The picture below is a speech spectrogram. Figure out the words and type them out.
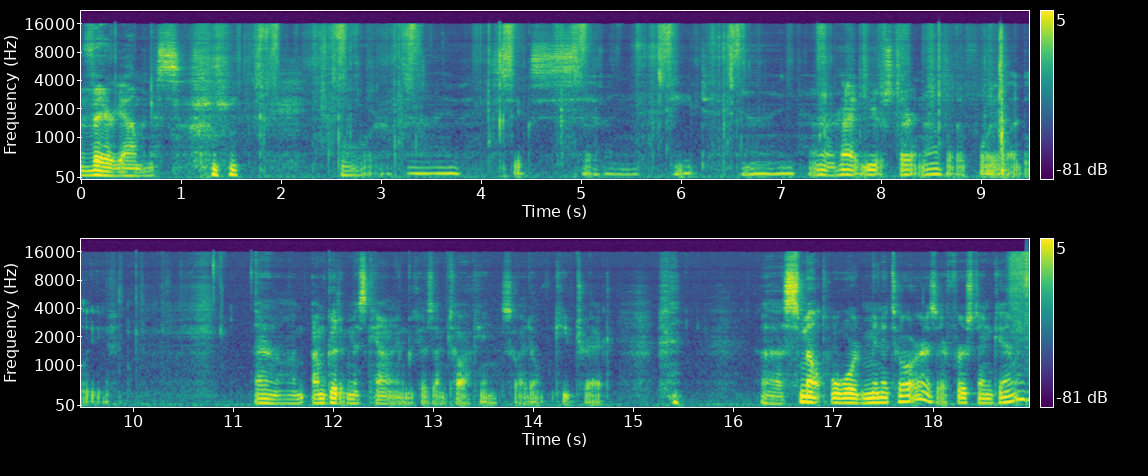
Very ominous. Four, five, six, seven, eight, Alright, we are starting off with a foil, I believe. I don't know, I'm, I'm good at miscounting because I'm talking, so I don't keep track. uh, Smelt Ward Minotaur is our first uncommon.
